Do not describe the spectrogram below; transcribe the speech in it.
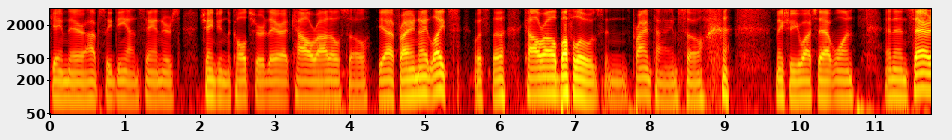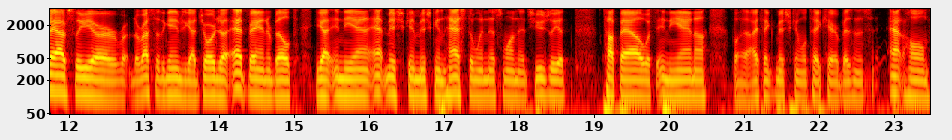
game there. Obviously, Deion Sanders changing the culture there at Colorado. So yeah, Friday Night Lights with the Colorado Buffaloes in prime time. So. make sure you watch that one. And then Saturday, obviously, or the rest of the games, you got Georgia at Vanderbilt, you got Indiana at Michigan. Michigan has to win this one. It's usually a tough battle with Indiana, but I think Michigan will take care of business at home.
